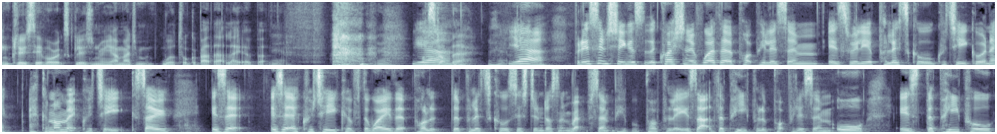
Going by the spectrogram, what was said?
inclusive, or exclusionary. I imagine we'll talk about that later, but Yeah. Yeah. I'll stop there. Yeah, but it's interesting is that the question of whether populism is really a political critique or an ec- economic critique. So, is it is it a critique of the way that poli- the political system doesn't represent people properly? Is that the people of populism, or is the people?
